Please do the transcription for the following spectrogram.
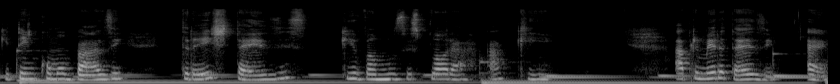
que tem como base três teses que vamos explorar aqui. A primeira tese é:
